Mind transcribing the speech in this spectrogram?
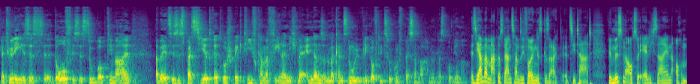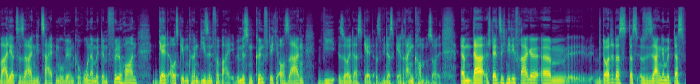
Natürlich ist es äh, doof, ist es suboptimal. Aber jetzt ist es passiert, retrospektiv kann man Fehler nicht mehr ändern, sondern man kann es nur mit Blick auf die Zukunft besser machen und das probieren wir. Sie haben bei Markus Lanz haben Sie Folgendes gesagt, äh, Zitat, wir müssen auch so ehrlich sein, auch im Wahljahr zu sagen, die Zeiten, wo wir in Corona mit dem Füllhorn Geld ausgeben können, die sind vorbei. Wir müssen künftig auch sagen, wie soll das Geld, also wie das Geld reinkommen soll. Ähm, da stellt sich mir die Frage, ähm, bedeutet das, dass, also Sie sagen damit, dass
